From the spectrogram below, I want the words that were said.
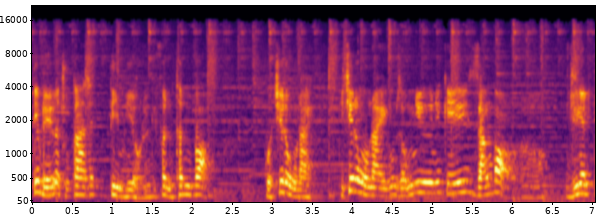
Tiếp đến là chúng ta sẽ tìm hiểu đến cái phần thân vỏ của chiếc đồng hồ này. Thì chiếc đồng hồ này cũng giống như những cái dáng vỏ ờ, GMT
